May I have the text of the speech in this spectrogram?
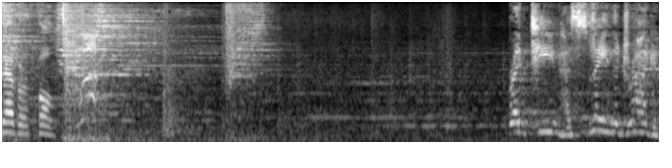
Never falter. Red team has slain the dragon.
